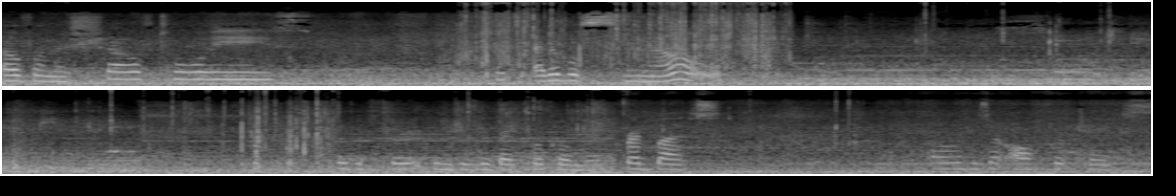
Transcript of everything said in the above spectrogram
Elf on the Shelf toys. What's edible snow? Fruit and gingerbread cocoa milk. Red bus. Oh, these are all fruitcakes.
